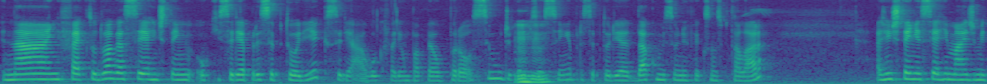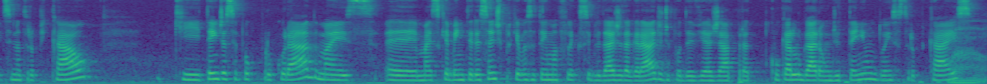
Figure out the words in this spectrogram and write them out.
Na infecto do HC, a gente tem o que seria a preceptoria, que seria algo que faria um papel próximo, digamos Uhum. assim, a preceptoria da Comissão de Infecção Hospitalar. A gente tem esse R+, de medicina tropical, que tende a ser pouco procurado, mas, é, mas que é bem interessante porque você tem uma flexibilidade da grade de poder viajar para qualquer lugar onde tenham doenças tropicais. Uau.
